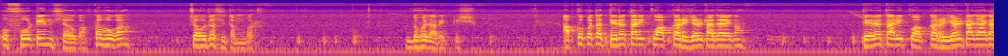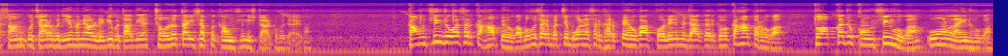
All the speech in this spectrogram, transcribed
वो फोर्टीन से होगा। कब होगा? चौदह सितंबर 2021 आपको पता तेरह तारीख को आपका रिज़ल्ट आ जाएगा। तेरह तारीख को आपका रिज़ल्ट आ जाएगा, शाम को चार बजे मैंने ऑलरेडी बता दिया। चौदह तारीख से आपका काउंसलिंग स्टार्ट हो जाएगा। काउंसलिंग जो होगा सर, कहाँ पे होगा? बहुत सारे बच्चे बोल रहे हैं, सर, घर पे होगा, कॉलेज में जा कर के होगा, कहाँ पर होगा? तो आपका जो काउंसलिंग होगा, वो ऑनलाइन होगा।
